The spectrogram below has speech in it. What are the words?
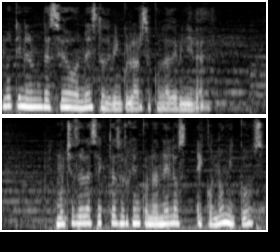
no tienen un deseo honesto de vincularse con la divinidad. Muchas de las sectas surgen con anhelos económicos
